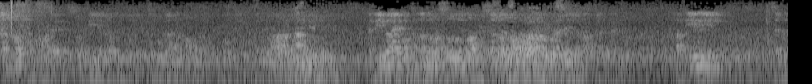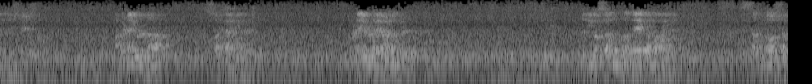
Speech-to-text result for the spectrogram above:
സന്തോഷത്തോടെ സ്വർഗീയ ലോകത്ത് ഹബീബായ മുഹമ്മദ് റസൂലുള്ളാഹി സ്വല്ലല്ലാഹു അലൈഹി വസല്ലം മദീനയിൽ ചെന്നതിന് ശേഷം അവിടെയുള്ള സ്വഹാബികൾ അവിടെയുള്ള ആളുകൾ ദിവസം പ്രത്യേകമായി സന്തോഷം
